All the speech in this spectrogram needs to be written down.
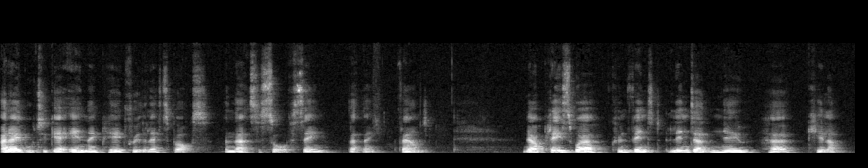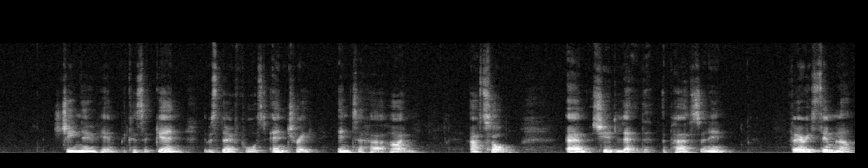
Unable to get in, they peered through the letterbox, and that's the sort of scene that they found. Now, police were convinced Lynda knew her killer. She knew him because, again, there was no forced entry into her home at all. Um, she had let the, the person in. Very similar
